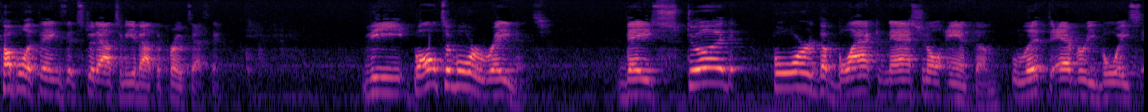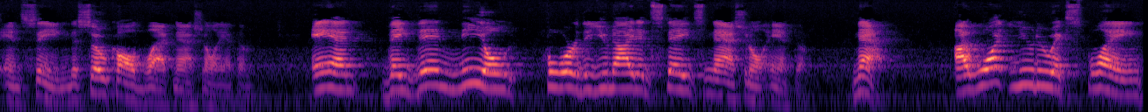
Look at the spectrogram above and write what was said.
couple of things that stood out to me about the protesting. The Baltimore Ravens, they stood for the black national anthem, lift every voice and sing, the so called black national anthem. And they then kneeled for the United States national anthem. Now, I want you to explain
